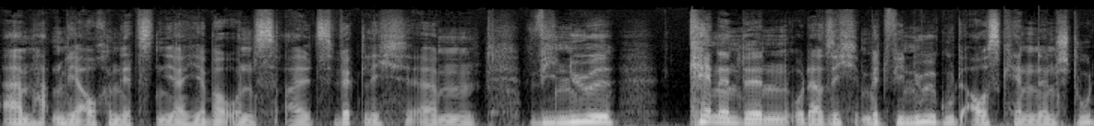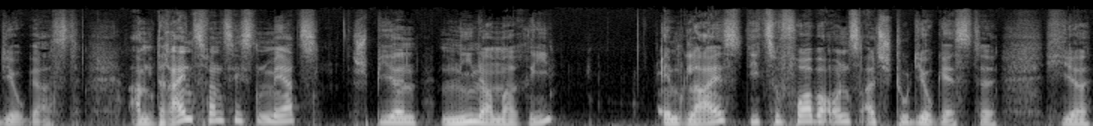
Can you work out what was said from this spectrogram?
ähm, hatten wir auch im letzten Jahr hier bei uns als wirklich ähm, Vinyl kennenden oder sich mit Vinyl gut auskennenden Studiogast. Am 23. März spielen Nina Marie im Gleis, die zuvor bei uns als Studiogäste hier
